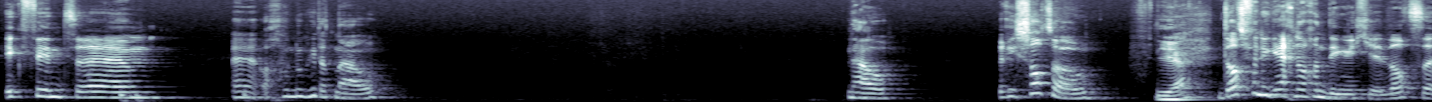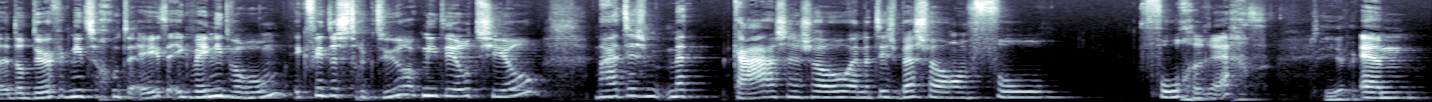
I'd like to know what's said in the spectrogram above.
Ik vind, oh, hoe noem je dat nou? Nou, risotto. Ja? Dat vind ik echt nog een dingetje. Dat, eh, dat durf ik niet zo goed te eten. Ik weet niet waarom. Ik vind de structuur ook niet heel chill. Maar het is met kaas en zo. En het is best wel een vol, vol gerecht. Heerlijk. En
